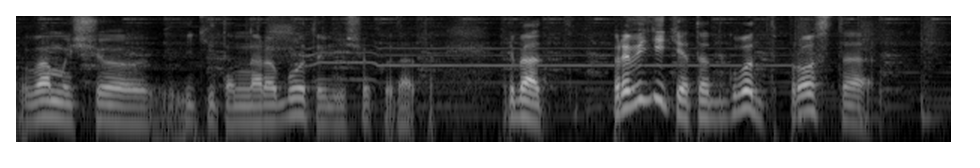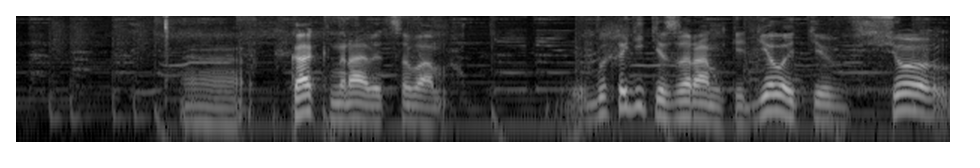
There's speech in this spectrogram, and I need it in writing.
Вам еще идти там на работу или еще куда-то. Ребят, проведите этот год просто э, как нравится вам. Выходите за рамки, делайте все,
